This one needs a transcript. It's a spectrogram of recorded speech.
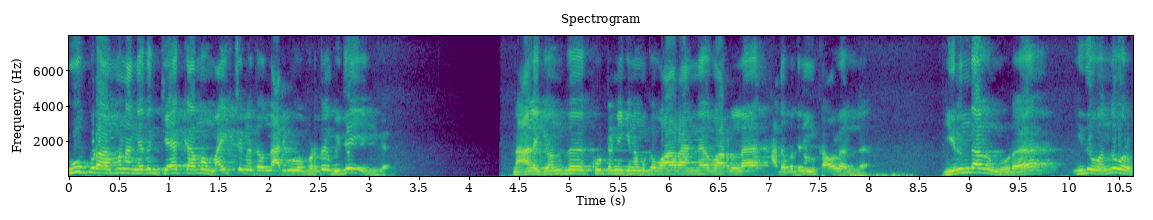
கூப்பிடாம நாங்கள் எதுவும் கேட்காம மைக் சின்னத்தை வந்து அறிமுகப்படுத்த விஜய் எங்க? நாளைக்கு வந்து கூட்டணிக்கு நமக்கு வராங்க வரல அதை பற்றி நமக்கு கவலை இல்லை. இருந்தாலும் கூட இது வந்து ஒரு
